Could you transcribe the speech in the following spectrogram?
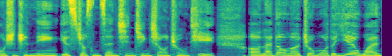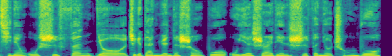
我是陈宁，Yes 九三三亲情小抽屉。呃，来到了周末的夜晚，七点五十分有这个单元的首播，午夜十二点十分有重播。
